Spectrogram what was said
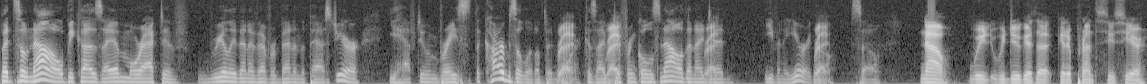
But so now, because I am more active, really than I've ever been in the past year, you have to embrace the carbs a little bit more because I have right. different goals now than I Right. did even a year ago. Right. So Now we we do get the get a parentheses here.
